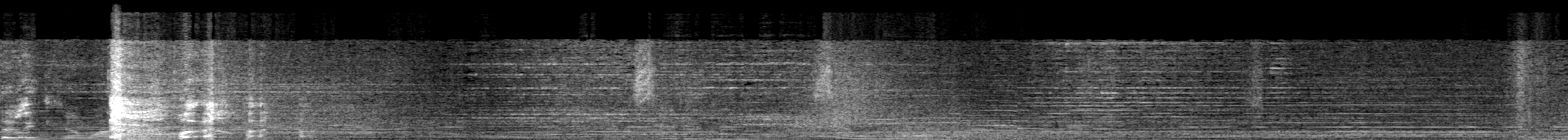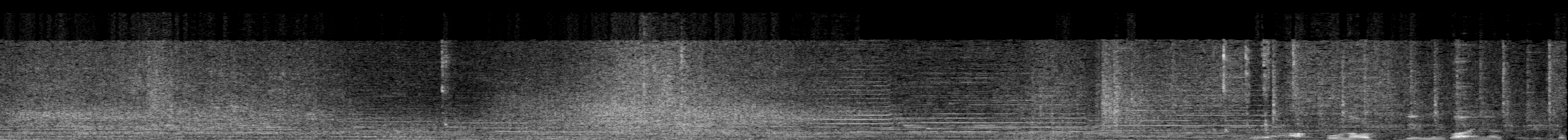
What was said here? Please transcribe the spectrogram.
진짜 기가 많네. 나올 수도 있는 거 아니야 저기서?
